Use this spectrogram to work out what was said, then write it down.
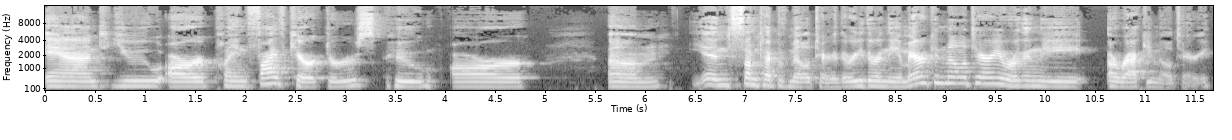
And you are playing five characters who are um, in some type of military. They're either in the American military or in the Iraqi military.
